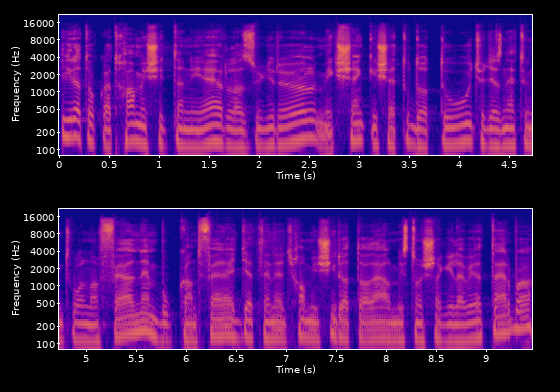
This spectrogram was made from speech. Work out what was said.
iratokat hamisítani erről az ügyről, még senki se tudott úgy, hogy ez ne tűnt volna fel, nem bukkant fel egyetlen egy hamis irat az állambiztonsági levéltárba,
